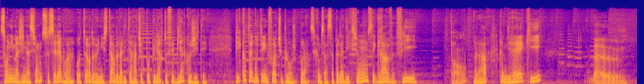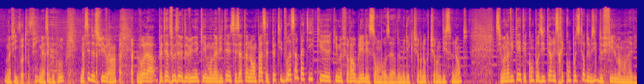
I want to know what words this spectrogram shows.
son imagination, ce célèbre auteur devenu star de la littérature populaire te fait bien cogiter. Puis quand t'as goûté une fois, tu plonges. Voilà, c'est comme ça, ça s'appelle l'addiction, c'est grave, fli. Pan. Voilà, comme dirait qui? Euh, Ma fille. Votre fille. Merci beaucoup. Merci de suivre. hein. voilà, peut-être vous avez deviné qui est mon invité, mais c'est certainement pas cette petite voix sympathique euh, qui me fera oublier les sombres heures de mes lectures nocturnes dissonantes. Si mon invité était compositeur, il serait compositeur de musique de film, à mon avis.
